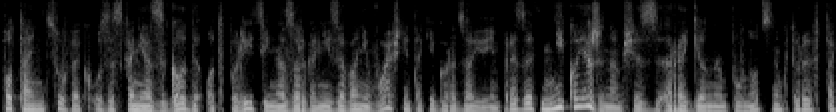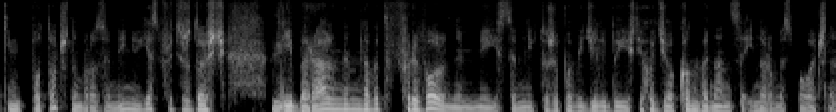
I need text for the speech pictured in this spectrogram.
potańcówek uzyskania zgody od policji na zorganizowanie właśnie takiego rodzaju imprezy nie kojarzy nam się z regionem północnym, który w takim potocznym rozumieniu jest przecież dość liberalnym, nawet frywolnym miejscem. Niektórzy powiedzieliby, jeśli chodzi o konwenancje i normy społeczne.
